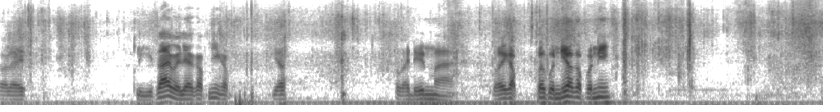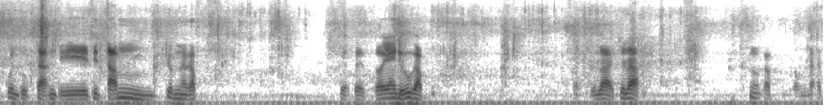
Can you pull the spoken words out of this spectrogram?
ก็เลยกรีดไส้ไปแล้วครับนี่ครับเดี๋ยวก็เดินมา ร้อยกับร้อยคนเดียวกับวันนี้คุณทุกท่านที่ติดตามชมนะครับเดี๋ยวไปร้อยให้ดูกับจุฬาจุฬานู่นกับสองท่าน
